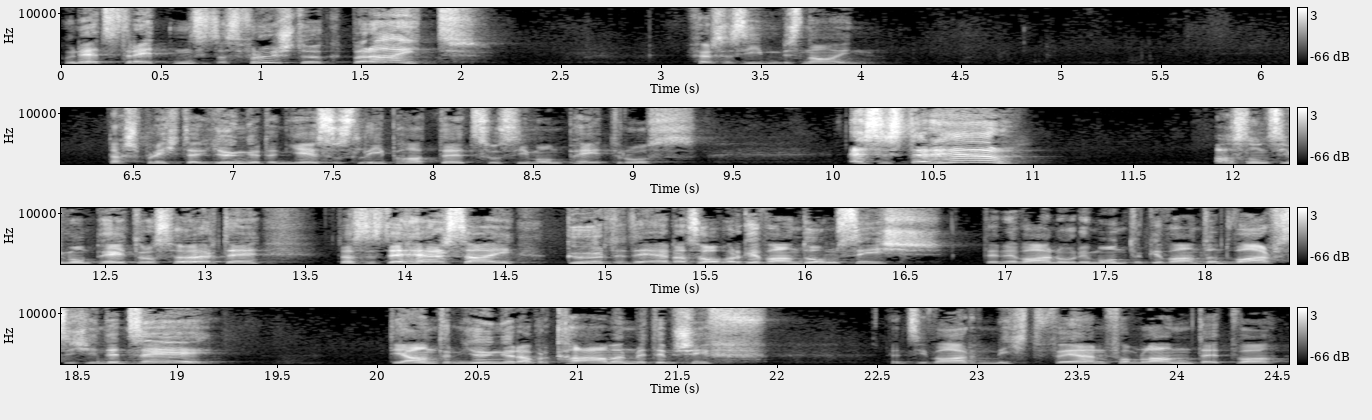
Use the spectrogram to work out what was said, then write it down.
und jetzt drittens das Frühstück bereit. Verse 7 bis 9. Da spricht der Jünger, den Jesus lieb hatte, zu Simon Petrus, es ist der Herr. Als nun Simon Petrus hörte, dass es der Herr sei, gürtete er das Obergewand um sich, denn er war nur im Untergewand und warf sich in den See. Die anderen Jünger aber kamen mit dem Schiff, denn sie waren nicht fern vom Land, etwa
